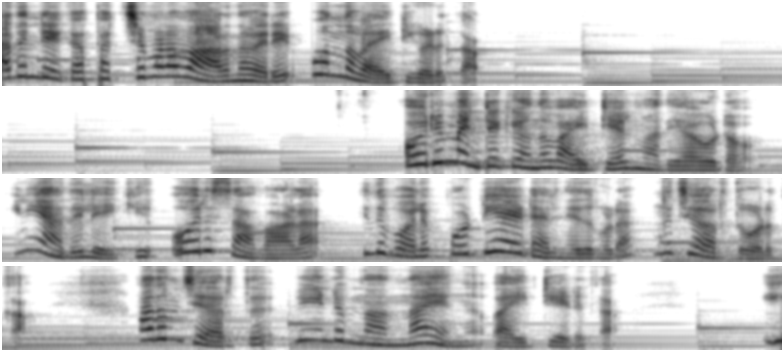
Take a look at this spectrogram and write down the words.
അതിന്റെയൊക്കെ പച്ചമണം മാറുന്നവരെ ഒന്ന് വയറ്റിയെടുക്കാം. ഒരു മിനിറ്റ് മിനിറ്റൊക്കെ ഒന്ന് വയറ്റിയാൽ മതിയാവും കേട്ടോ ഇനി അതിലേക്ക് ഒരു സവാള ഇതുപോലെ പൊടിയായിട്ട് അരിഞ്ഞതും കൂടെ അങ്ങ് ചേർത്ത് കൊടുക്കാം. അതും ചേർത്ത് വീണ്ടും നന്നായി അങ്ങ് വയറ്റിയെടുക്കാം. ഈ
